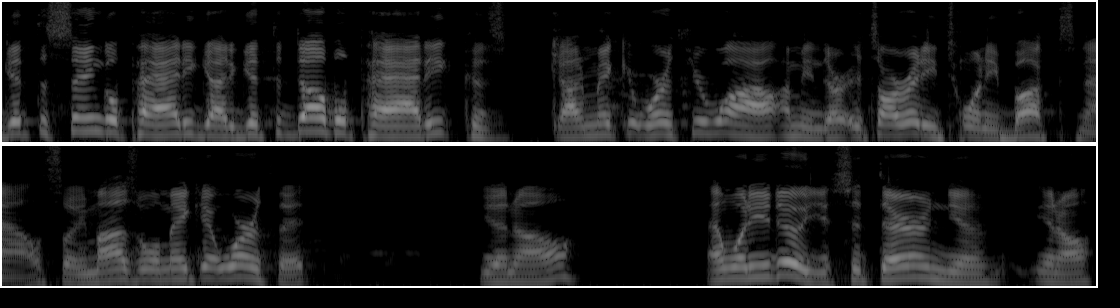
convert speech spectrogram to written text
get the single patty, got to get the double patty because got to make it worth your while. I mean, it's already 20 bucks now, so you might as well make it worth it, you know? And what do you do? You sit there and you, you know,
